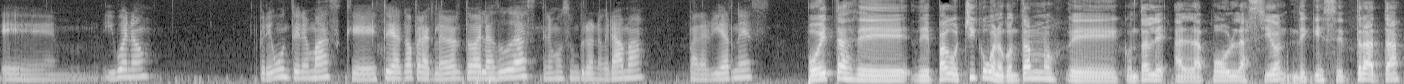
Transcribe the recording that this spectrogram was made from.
Eh, y bueno, pregunte nomás que estoy acá para aclarar todas las dudas. Tenemos un cronograma para el viernes. Poetas de, Pago Chico, bueno, contarnos, eh, contarle a la población de qué se trata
